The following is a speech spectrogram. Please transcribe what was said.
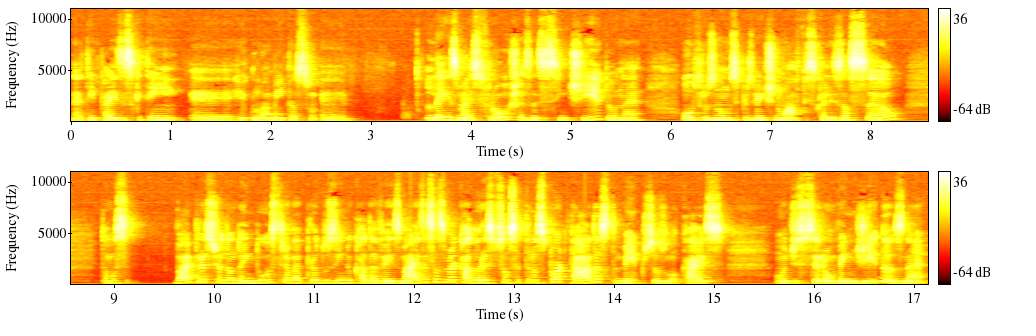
Né? Tem países que têm é, regulamentações, é, leis mais frouxas nesse sentido, né? outros não simplesmente não há fiscalização. Então você vai pressionando a indústria, vai produzindo cada vez mais. Essas mercadorias precisam ser transportadas também para os seus locais onde serão vendidas, né?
